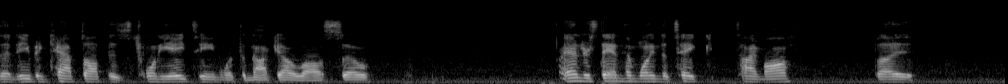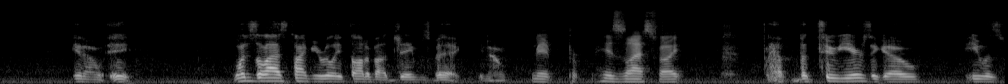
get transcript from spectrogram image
then even capped off his 2018 with the knockout loss. So I understand him wanting to take time off, but you know, it, when's the last time you really thought about James Vick? You know, It, his last fight. but two years ago, he was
